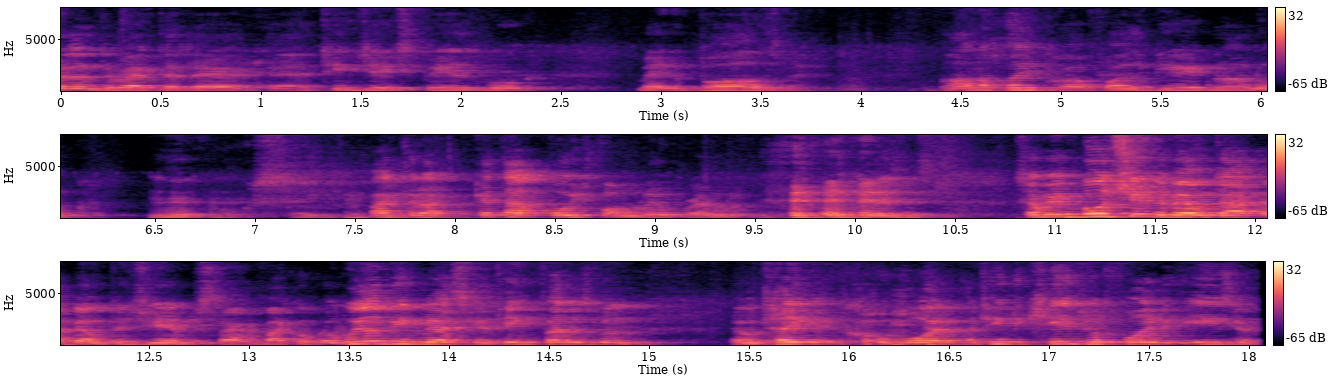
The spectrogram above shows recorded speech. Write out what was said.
film director there, uh, TJ Spielberg, made a balls of it. All the high profile gear now, look. Fuck's sake. Back to that, get that iPhone out, Brown. business. So we're bullshitting about that, about the gym starting back up. It will be messy. I think fellas will, it'll take a a while. I think the kids will find it easier.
